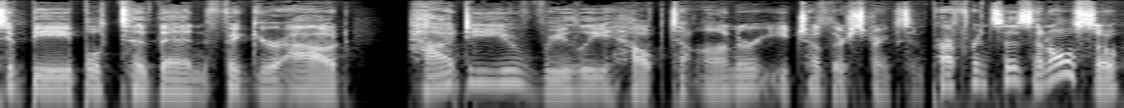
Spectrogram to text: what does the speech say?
to be able to then figure out how do you really help to honor each other's strengths and preferences? And also,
